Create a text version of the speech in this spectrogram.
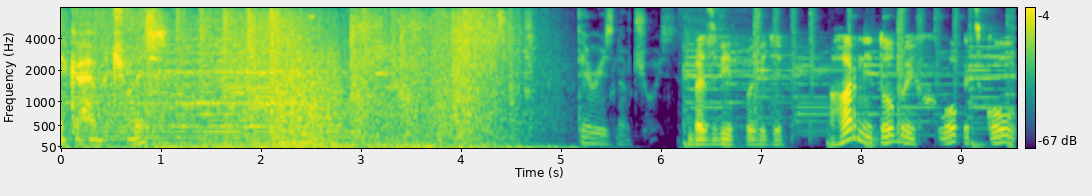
think I have a choice? There is no choice. без відповіді. Гарний добрий хлопець Коул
